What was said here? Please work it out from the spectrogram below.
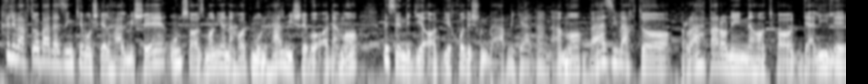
خیلی وقتا بعد از اینکه مشکل حل میشه اون سازمان یا نهاد منحل میشه و آدما به زندگی عادی خودشون برمیگردن. اما بعضی وقتا رهبران این نهادها دلیل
